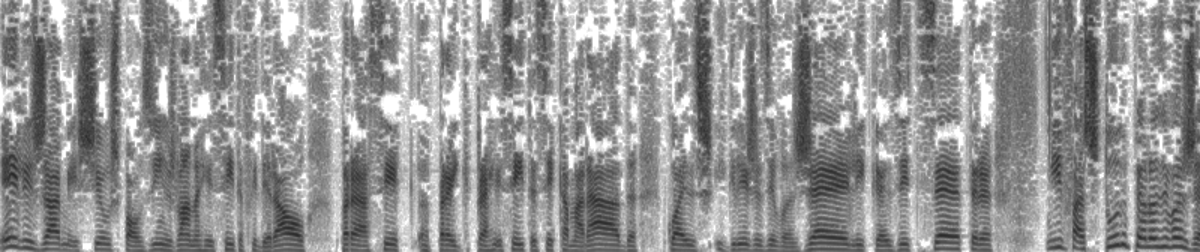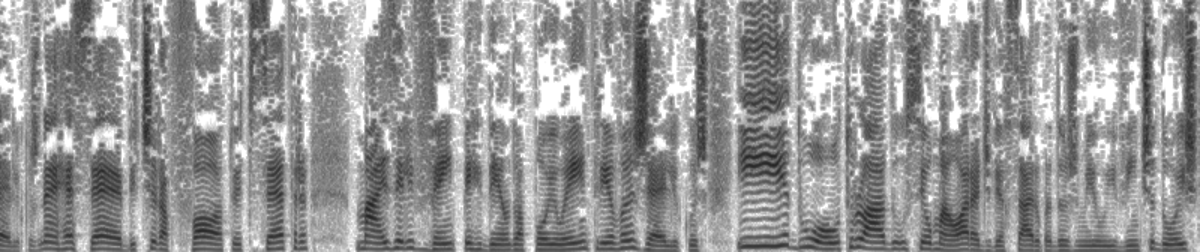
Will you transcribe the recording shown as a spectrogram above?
Ele já mexeu os pauzinhos lá na Receita Federal para ser para a Receita ser camarada com as igrejas evangélicas, etc. E faz tudo pelos evangélicos, né? Recebe, tira foto, etc mas ele vem perdendo apoio entre evangélicos. E, do outro lado, o seu maior adversário para 2022,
